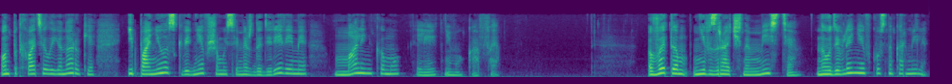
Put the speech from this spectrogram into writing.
Он подхватил ее на руки и понес к видневшемуся между деревьями маленькому летнему кафе. В этом невзрачном месте, на удивление, вкусно кормили.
